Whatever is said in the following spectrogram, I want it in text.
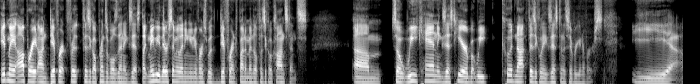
it may operate on different ph- physical principles than exist. Like maybe they're simulating a universe with different fundamental physical constants. Um, so we can exist here, but we could not physically exist in the super universe. Yeah.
